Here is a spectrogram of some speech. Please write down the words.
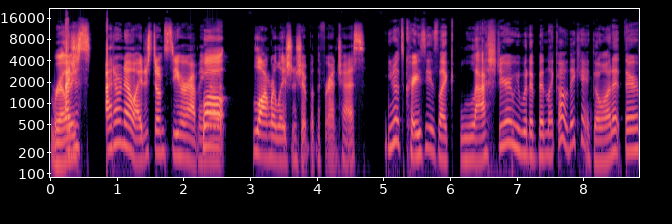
really? I just I don't know. I just don't see her having well, a long relationship with the franchise. You know what's crazy is like last year we would have been like, oh, they can't go on it. They're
